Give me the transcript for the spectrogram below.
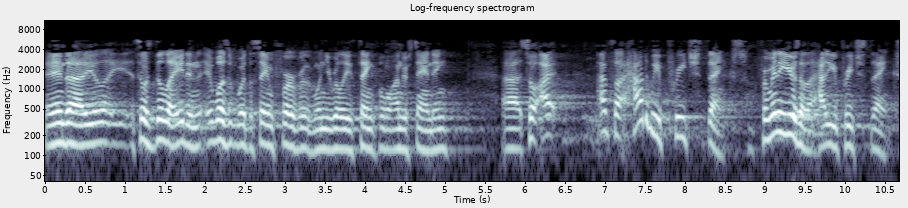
And uh, you're like, so it's delayed, and it wasn't with the same fervor when you're really thankful, understanding. Uh, so I, I've thought, how do we preach thanks? For many years I thought, how do you preach thanks?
